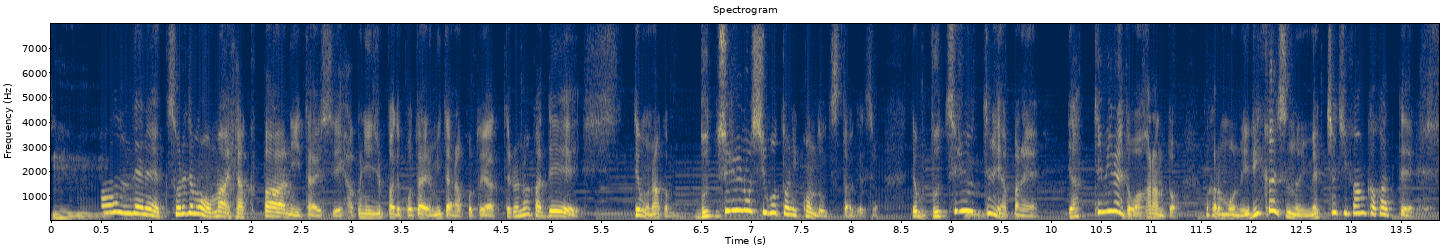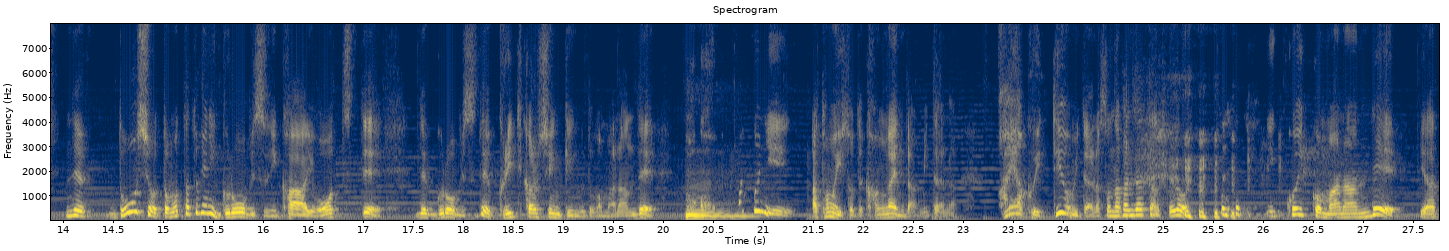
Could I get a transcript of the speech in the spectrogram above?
うんほんでね、それでもまあ100%に対して120%で答えるみたいなことをやってる中で、でもなんか物流の仕事に今度移ったわけですよ。でも物流ってね、やっぱね、やってみないとわからんと。だからもうね、理解するのにめっちゃ時間かかって、で、どうしようと思った時にグロービスにかよっつって、で、グロービスでクリティカルシンキングとか学んで、あこんなふうに頭いい人って考えんだみたいな。早く言ってよみたいなそんな感じだったんですけど 一個一個学んでやっ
